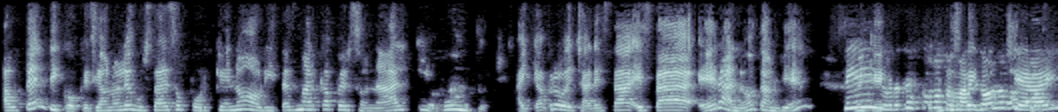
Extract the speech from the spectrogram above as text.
auténtico, que si a uno le gusta eso, ¿por qué no? Ahorita es marca personal y punto. Hay que aprovechar esta, esta era, ¿no? También. Sí, yo creo que es como tomar todo lo que hay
